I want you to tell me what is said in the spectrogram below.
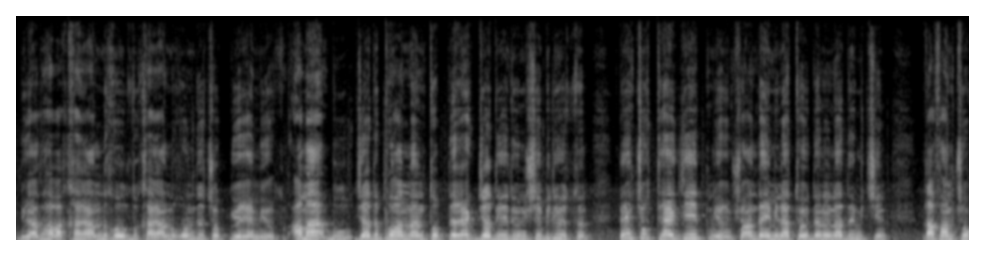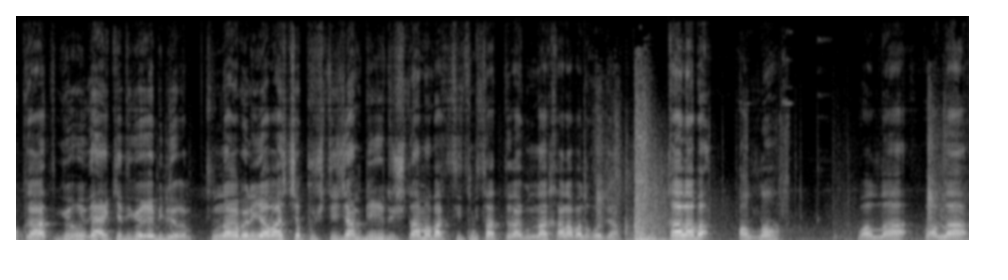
biraz hava karanlık oldu. Karanlık olunca çok göremiyorsun. Ama bu cadı puanlarını toplayarak cadıya dönüşebiliyorsun. Ben çok tercih etmiyorum. Şu anda emülatörden oynadığım için kafam çok rahat. Gör, herkesi görebiliyorum. Şunlara böyle yavaşça pushlayacağım. Biri düştü ama bak sitmi sattılar. Bunlar kalabalık hocam. Kalaba... Allah. Vallahi vallahi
